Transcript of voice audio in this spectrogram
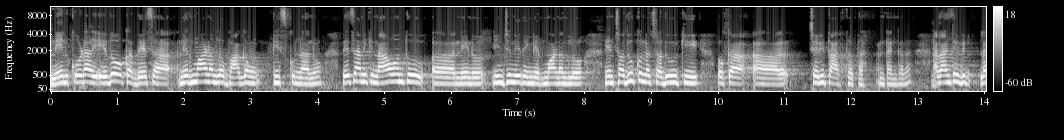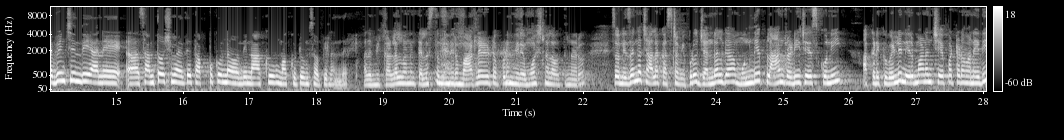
నేను కూడా ఏదో ఒక దేశ నిర్మాణంలో భాగం తీసుకున్నాను. దేశానికి నా వంతు నేను ఇంజనీరింగ్ నిర్మాణంలో నేను చదువుకున్న చదువుకి ఒక చరితార్థత అంటాం కదా. అలాంటిది లభించింది అనే సంతోషం అయితే తప్పకుండా ఉంది నాకు మా కుటుంబ సభ్యులందరికీ. అది మీ కళ్ళల్లోనే తెలుస్తుంది. మీరు మాట్లాడేటప్పుడు మీరు ఎమోషనల్ అవుతున్నారు. సో నిజంగా చాలా కష్టం. ఇప్పుడు జనరల్గా ముందే ప్లాన్ రెడీ చేసుకొని అక్కడికి వెళ్ళి నిర్మాణం చేపట్టడం అనేది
